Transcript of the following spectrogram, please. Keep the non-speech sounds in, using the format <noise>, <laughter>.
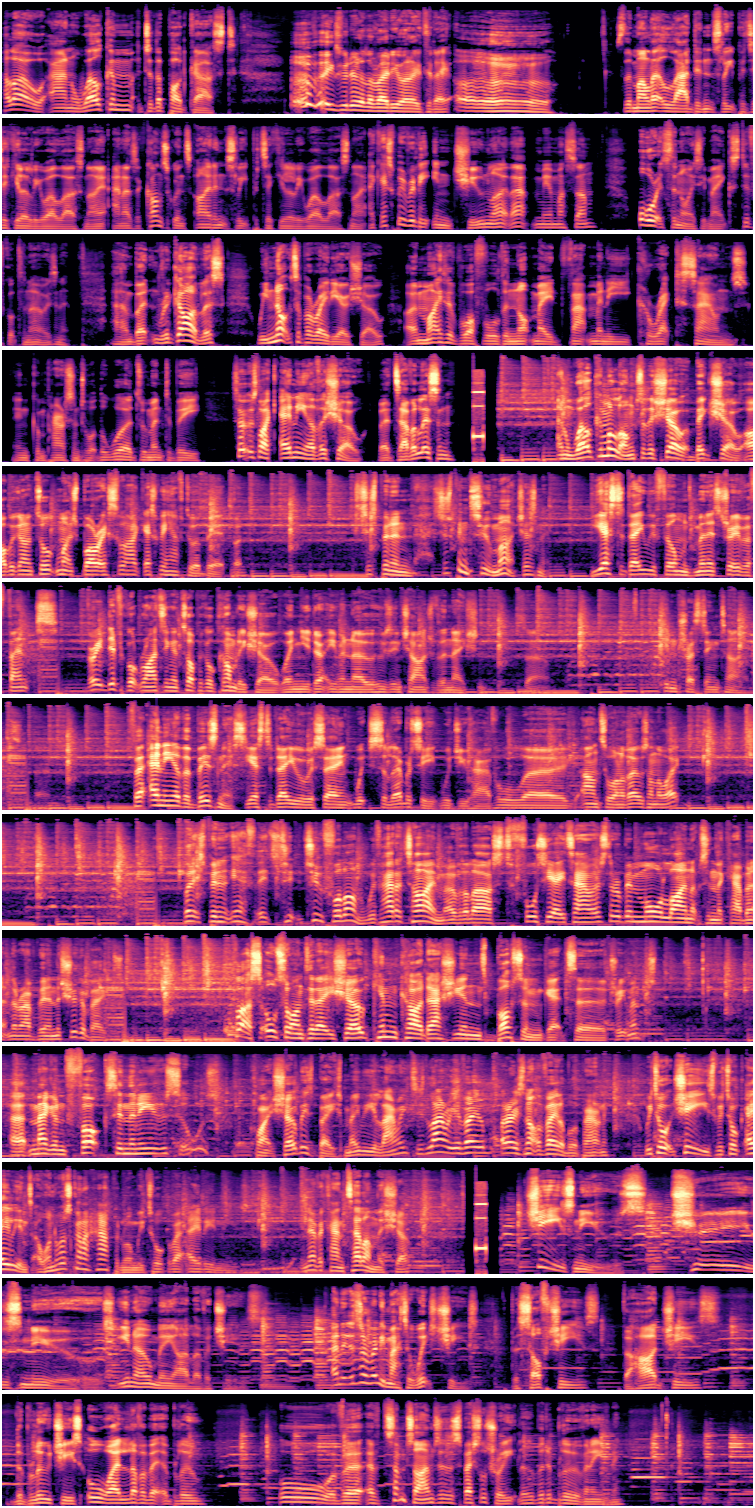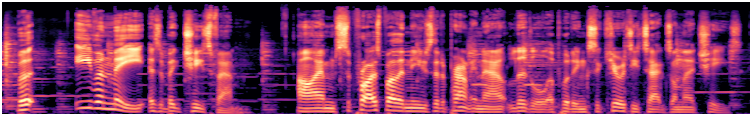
Hello and welcome to the podcast. Oh, things we did on the radio early today. Oh. So my little lad didn't sleep particularly well last night, and as a consequence, I didn't sleep particularly well last night. I guess we're really in tune like that, me and my son. Or it's the noise he makes. Difficult to know, isn't it? Um, but regardless, we knocked up a radio show. I might have waffled and not made that many correct sounds in comparison to what the words were meant to be. So it was like any other show. Let's have a listen. And welcome along to the show, a big show. Are we going to talk much, Boris? Well, I guess we have to a bit, but it's just been an, it's just been too much, hasn't it? Yesterday we filmed Ministry of Offence. Very difficult writing a topical comedy show when you don't even know who's in charge of the nation. So interesting times. Um, for any other business, yesterday we were saying which celebrity would you have? We'll uh, answer one of those on the way. But it's been, yeah, it's too, too, full on. We've had a time over the last 48 hours. There have been more lineups in the cabinet than there have been in the sugar Sugababes. Plus, also on today's show, Kim Kardashian's bottom gets a treatment. Uh, Megan Fox in the news. Ooh, quite showbiz based. Maybe Larry. Is Larry available? Larry's not available, apparently. We talk cheese, we talk aliens. I wonder what's going to happen when we talk about alien news. You never can tell on this show. Cheese news. Cheese news. You know me, I love a cheese. And it doesn't really matter which cheese the soft cheese, the hard cheese, the blue cheese. Oh, I love a bit of blue. Oh, of a, of, sometimes as a special treat, a little bit of blue of an evening. But even me, as a big cheese fan, I'm surprised by the news that apparently now Lidl are putting security tags on their cheese.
